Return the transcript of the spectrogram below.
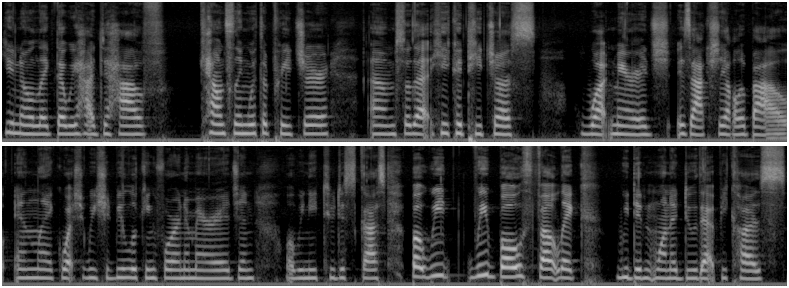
you know, like that we had to have counseling with a preacher um so that he could teach us what marriage is actually all about and like what we should be looking for in a marriage and what we need to discuss. But we we both felt like we didn't want to do that because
